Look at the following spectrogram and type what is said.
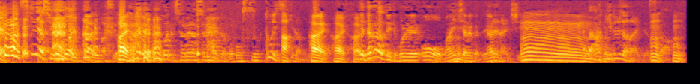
や、好きな仕事はいっぱいありますよ。はいはい例えばこうやって喋らせてもらってるのが僕すっごい好きなんですはいはいはいでだからといってこれを毎日やるかってやれないし。うーん。やっぱ飽きるじゃないですか、うんうん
